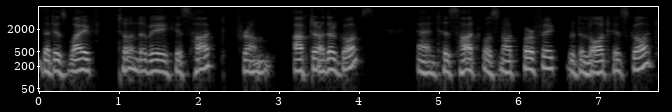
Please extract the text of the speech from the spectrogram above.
that his wife turned away his heart from after other gods, and his heart was not perfect with the Lord his God,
